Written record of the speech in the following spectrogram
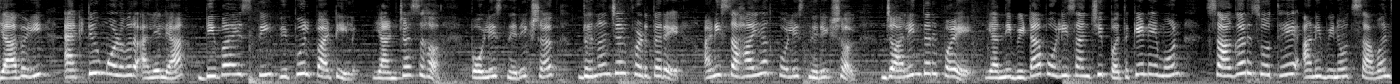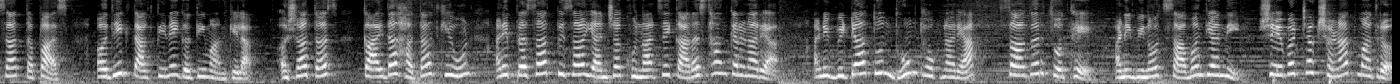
यावेळी ऍक्टिव्ह मोडवर आलेल्या डीवायएसपी विपुल पाटील यांच्यासह पोलीस निरीक्षक धनंजय फडतरे आणि सहाय्यक पोलीस निरीक्षक जालिंदर पळे यांनी विटा पोलिसांची पथके नेमून सागर चोथे आणि विनोद सावंतचा तपास अधिक ताकदीने गतिमान केला. अशातच कायदा हातात घेऊन आणि प्रसाद पिसाळ यांच्या खुनाचे कारस्थान करणाऱ्या आणि विट्यातून धूम ठोकणाऱ्या सागर चोथे आणि विनोद सावंत यांनी शेवटच्या क्षणात मात्र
